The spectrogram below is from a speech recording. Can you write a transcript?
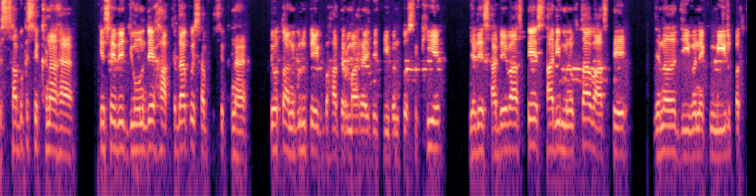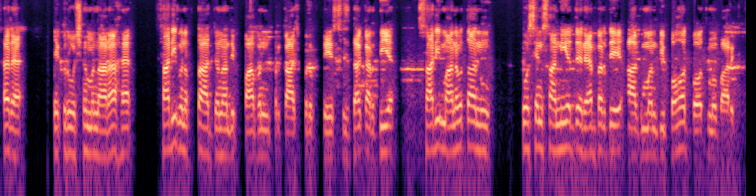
ਸਬਕ ਸਿੱਖਣਾ ਹੈ, ਕਿਸੇ ਦੇ ਜੂਣ ਦੇ ਹੱਕ ਦਾ ਕੋਈ ਸਬਕ ਸਿੱਖਣਾ ਹੈ ਤੇ ਉਹ ਧੰਨ ਗੁਰੂ ਤੇਗ ਬਹਾਦਰ ਮਹਾਰਾਜ ਦੇ ਜੀਵਨ ਤੋਂ ਸਿੱਖੀਏ, ਜਿਹੜੇ ਸਾਡੇ ਵਾਸਤੇ, ਸਾਰੀ ਮਨੁੱਖਤਾ ਵਾਸਤੇ ਜਿਨ੍ਹਾਂ ਦਾ ਜੀਵਨ ਇੱਕ ਮੀਲ ਪੱਥਰ ਹੈ, ਇੱਕ ਰੋਸ਼ਨ ਮਨਾਰਾ ਹੈ, ਸਾਰੀ ਮਨੁੱਖਤਾ ਅੱਜ ਉਹਨਾਂ ਦੇ ਪਾਵਨ ਪ੍ਰਕਾਸ਼ ਪੁਰਬ ਤੇ ਸਿਜਦਾ ਕਰਦੀ ਹੈ, ਸਾਰੀ ਮਾਨਵਤਾ ਨੂੰ ਉਸ ਇਨਸਾਨੀਅਤ ਦੇ ਰਹਿਬਰ ਦੇ ਆਗਮਨ ਦੀ ਬਹੁਤ ਬਹੁਤ ਮੁਬਾਰਕ।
